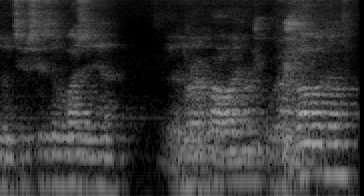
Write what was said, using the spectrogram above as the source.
ну, ці всі зауваження е, Враховано. враховано.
